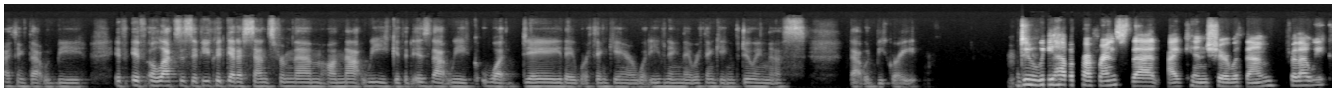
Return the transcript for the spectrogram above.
I think that would be if if Alexis, if you could get a sense from them on that week, if it is that week, what day they were thinking or what evening they were thinking of doing this, that would be great. Do we have a preference that I can share with them for that week?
